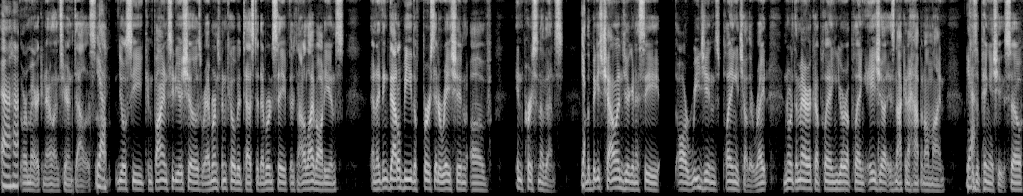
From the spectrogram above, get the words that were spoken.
Uh huh. or American Airlines here in Dallas. Yeah. Um, you'll see confined studio shows where everyone's been COVID tested, everyone's safe, there's not a live audience. And I think that'll be the first iteration of in person events. Yeah. The biggest challenge you're going to see are regions playing each other, right? North America playing Europe, playing Asia is not going to happen online Yeah. because of ping issues. So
